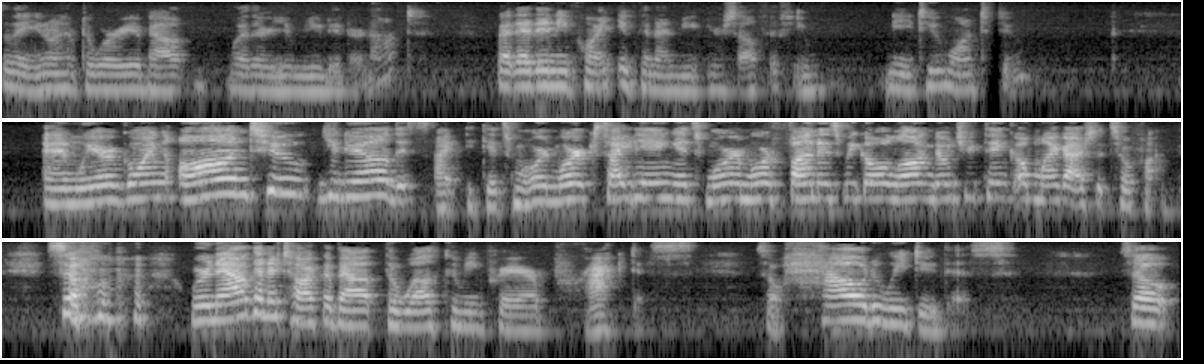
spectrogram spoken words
so that you don't have to worry about whether you're muted or not. But at any point, you can unmute yourself if you need to, want to. And we are going on to, you know, this, I, it gets more and more exciting. It's more and more fun as we go along, don't you think? Oh my gosh, it's so fun. So we're now going to talk about the welcoming prayer practice. So how do we do this? So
